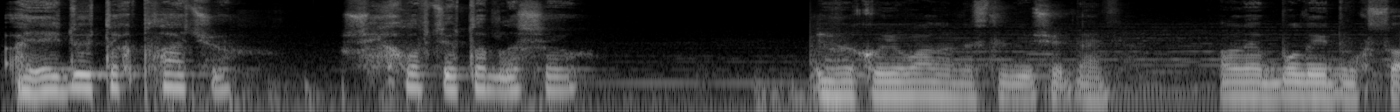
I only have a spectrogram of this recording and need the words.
А я йду і так плачу, що я хлопців там лишив. Евакуювали на слідуючий день, але були і 200.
